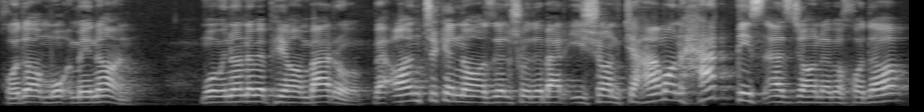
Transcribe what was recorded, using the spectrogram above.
خدا مؤمنان. مؤمنان به پیامبر رو به آنچه که نازل شده بر ایشان که همان حقی است از جانب خدا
